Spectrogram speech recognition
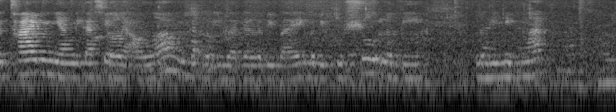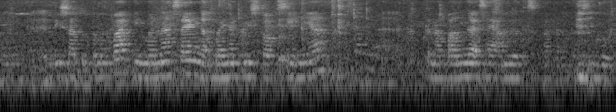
the time yang dikasih oleh Allah untuk beribadah lebih baik, lebih khusyuk, lebih lebih nikmat di satu tempat di mana saya nggak banyak distorsinya. Kenapa enggak saya ambil kesempatan tersebut?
